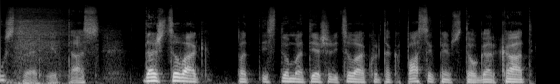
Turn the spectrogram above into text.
uztver, ir tas. Daži cilvēki, pat es domāju, tieši arī cilvēki, kur tā kā pasaka, pirms to gar kādu,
